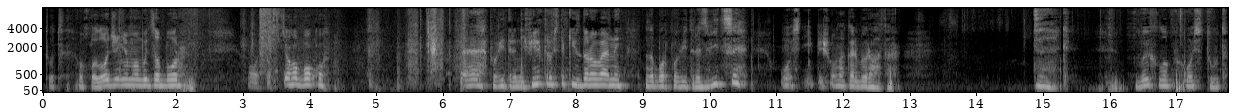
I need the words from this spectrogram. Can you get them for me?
тут охолодження, мабуть, забор. Ось а з цього боку. Е, повітряний фільтр ось такий здоровенний. Забор повітря звідси. Ось і пішов на карбюратор. Так. Вихлоп ось тут.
